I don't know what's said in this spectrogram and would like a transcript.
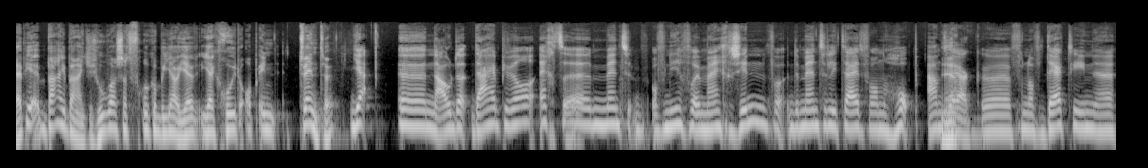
Heb jij bijbaantjes? Hoe was dat vroeger bij jou? Jij, jij groeide op in Twente. Ja, eh, nou, da- daar heb je wel echt eh mensen, of in ieder geval in mijn gezin, de mentaliteit van hop aan het Ja. werk. Eh, vanaf 13, eh, eh,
